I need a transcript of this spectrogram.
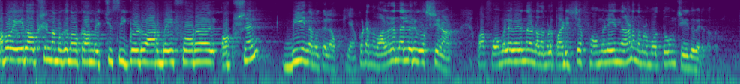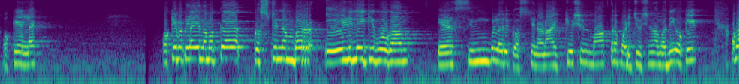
അപ്പോൾ ഏത് ഓപ്ഷൻ നമുക്ക് നോക്കാം? H is equal to r by four option B നമുക്ക് ലോക്ക് ചെയ്യാം. കൂട്ടെ വളരെ നല്ലൊരു ക്വസ്റ്റ്യൻ ആണ്. അപ്പോൾ ആ ഫോമുല വരുന്നുണ്ടോ? നമ്മൾ പഠിച്ച ഫോമുലയിൽ നിന്നാണ് നമ്മൾ മൊത്തവും ചെയ്തു വരുന്നത്. ഓക്കെ അല്ലേ? ഓക്കെ മക്കളെ നമുക്ക് ക്വസ്റ്റ്യൻ നമ്പർ ഏഴിലേക്ക് പോകാം. സിമ്പിൾ ഒരു ക്വസ്റ്റ്യൻ ആണ്. ആ ഇക്വേഷൻ മാത്രം പഠിച്ചു വെച്ചാൽ മതി. ഓക്കെ അപ്പൊ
